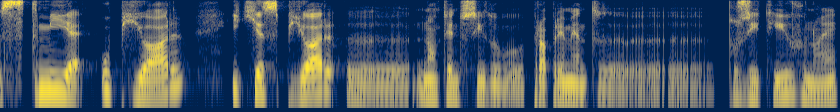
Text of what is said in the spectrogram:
se temia o pior e que esse pior, uh, não tendo sido propriamente positivo, não é?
